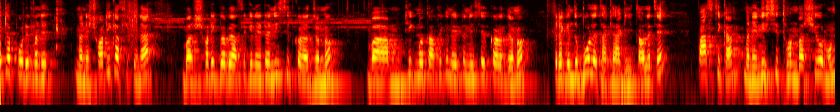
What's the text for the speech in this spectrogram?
এটা পরিমাণে মানে সঠিক আছে কিনা বা সঠিকভাবে আছে কিনা এটা নিশ্চিত করার জন্য বা ঠিকমতো আছে কিনা এটা নিশ্চিত করার জন্য এটা কিন্তু বলে থাকে আগেই। তাহলে যে পাঁচটি কান মানে নিশ্চিত হন বা শিওর হন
